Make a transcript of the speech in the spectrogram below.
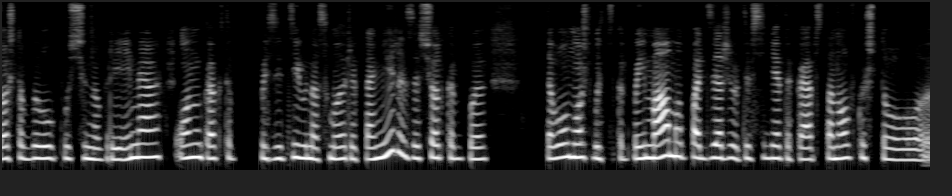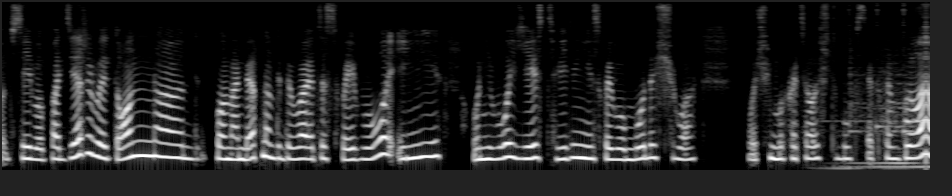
то, что было упущено время, он как-то позитивно смотрит на мир, и за счет как бы того, может быть, как бы и мама поддерживает, и в семье такая обстановка, что все его поддерживают, он планомерно добивается своего, и у него есть видение своего будущего. Очень бы хотелось, чтобы у всех так было.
